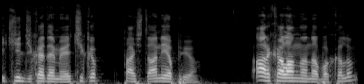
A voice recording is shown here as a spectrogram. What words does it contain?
ikinci kademeye çıkıp taştan yapıyor. Arka alanlarına bakalım.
